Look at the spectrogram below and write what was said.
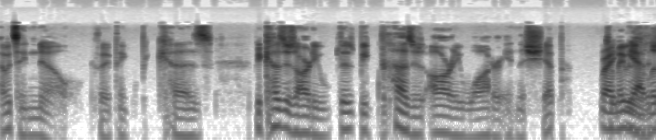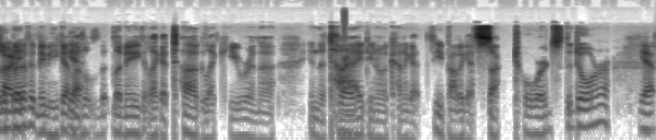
I would say no, because I think because because there's already there's, because there's already water in the ship. Right. So maybe yeah, there's a little already- bit of it. Maybe he got yeah. a little, maybe he got like a tug, like you were in the in the tide. Right. You know, it kind of got he probably got sucked towards the door, Yep.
